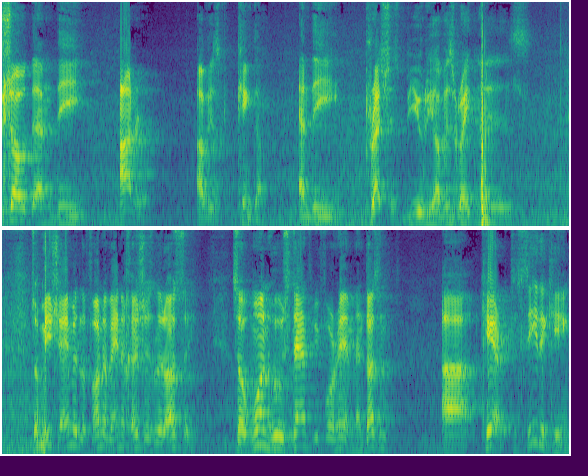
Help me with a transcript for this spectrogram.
show them the honor of his kingdom and the precious beauty of his greatness. So Misha Emed Lefonov so one who stands before him and doesn't uh, care to see the king,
